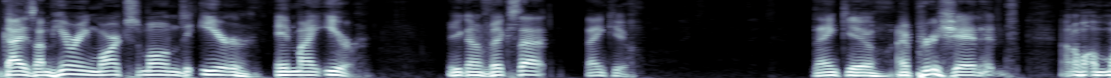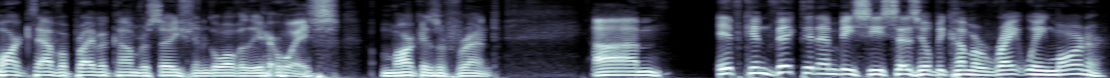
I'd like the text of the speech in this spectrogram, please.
guys, I'm hearing Mark Simone's ear in my ear. Are you going to fix that? Thank you. Thank you. I appreciate it. I don't want Mark to have a private conversation and go over the airways. Mark is a friend. Um, if convicted, NBC says he'll become a right wing martyr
